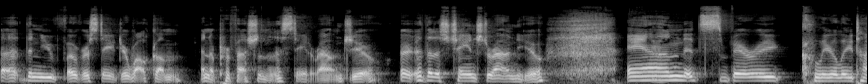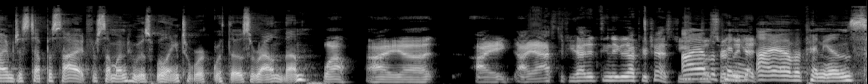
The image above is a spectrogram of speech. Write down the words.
uh, then you've overstayed your welcome in a profession that has stayed around you, or that has changed around you. And it's very clearly time to step aside for someone who is willing to work with those around them. Wow. I uh, I I asked if you had anything to get off your chest. You I have did. I have opinions.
